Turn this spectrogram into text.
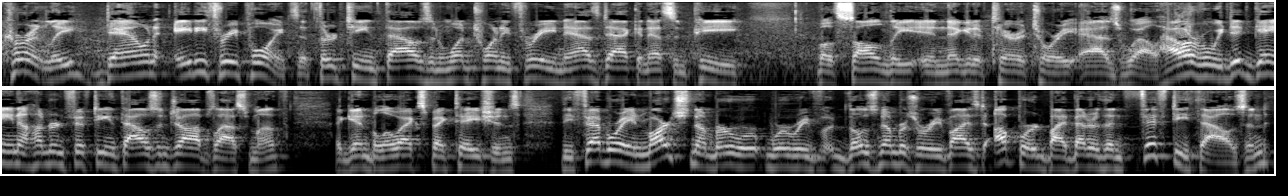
currently down 83 points at 13,123. Nasdaq and S&P both solidly in negative territory as well. However, we did gain 115,000 jobs last month, again below expectations. The February and March number were, were those numbers were revised upward by better than 50,000.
